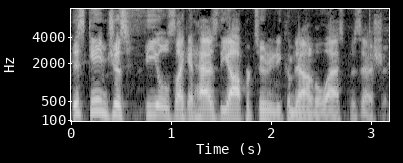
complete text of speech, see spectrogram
this game just feels like it has the opportunity to come down to the last possession.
